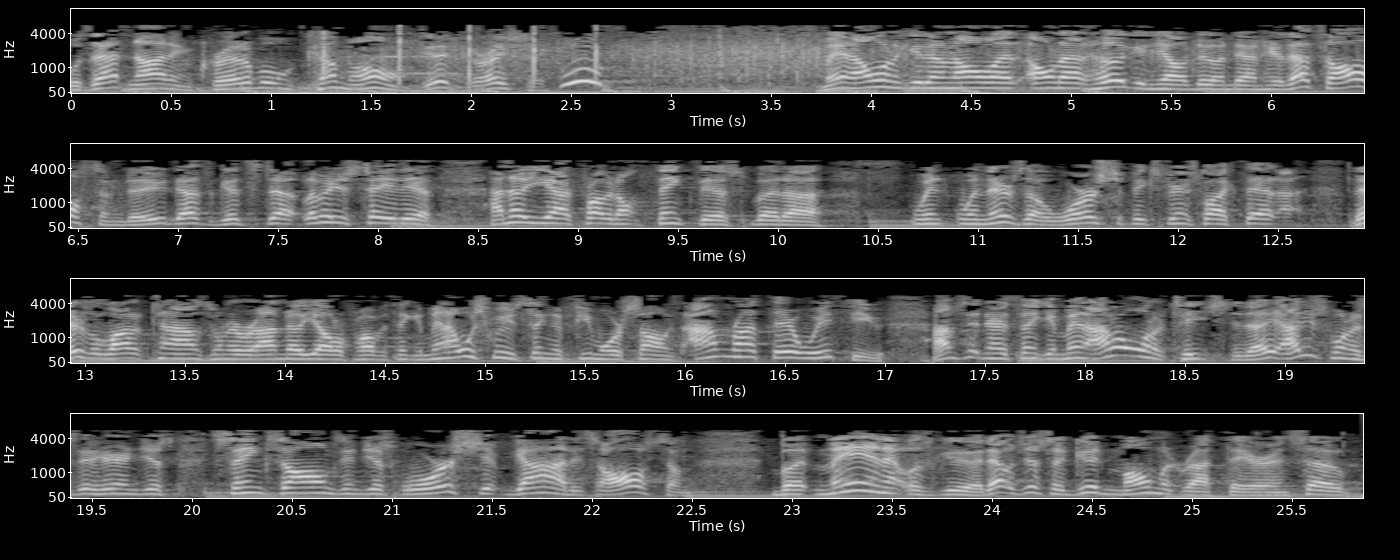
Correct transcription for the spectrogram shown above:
Was that not incredible? Come on. Good gracious. Woo. Man, I want to get on all that, all that hugging y'all doing down here. That's awesome, dude. That's good stuff. Let me just tell you this. I know you guys probably don't think this, but, uh, when, when there's a worship experience like that, I, there's a lot of times whenever I know y'all are probably thinking, man, I wish we would sing a few more songs. I'm right there with you. I'm sitting there thinking, man, I don't want to teach today. I just want to sit here and just sing songs and just worship God. It's awesome. But man, that was good. That was just a good moment right there. And so,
